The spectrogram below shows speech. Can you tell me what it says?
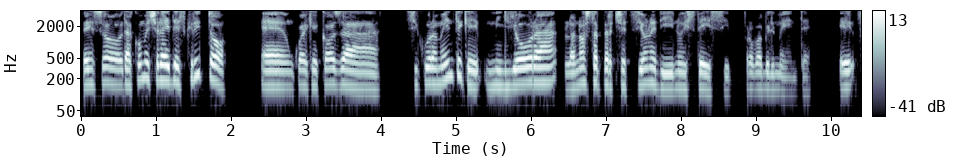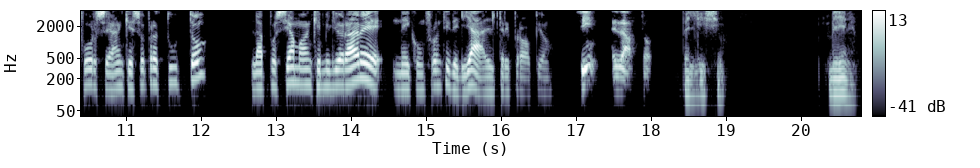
Penso da come ce l'hai descritto è un qualche cosa sicuramente che migliora la nostra percezione di noi stessi, probabilmente, e forse anche e soprattutto la possiamo anche migliorare nei confronti degli altri proprio. Sì, esatto. Bellissimo. Bene.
